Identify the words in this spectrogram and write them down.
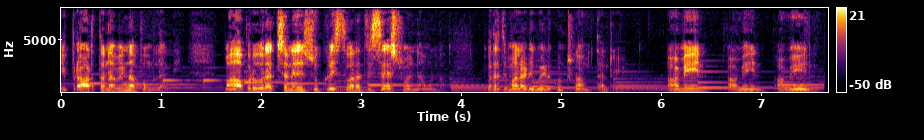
ఈ ప్రార్థన విన్నపములన్నీ. మా ప్రభు రక్షణ యేసుక్రీస్తు వారి అతి శ్రేష్టమైన నామంలో బ్రతిమలాడి వేడుకుంటున్నాం తండ్రి. Amen amen amen.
